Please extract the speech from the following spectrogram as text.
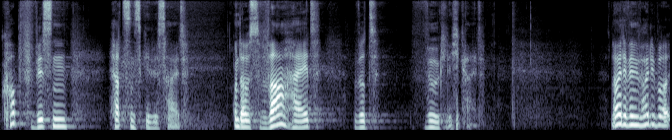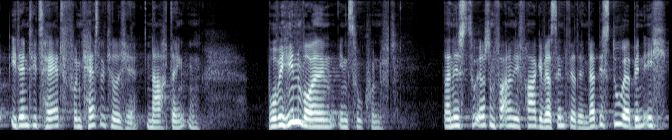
Kopfwissen Herzensgewissheit. Und aus Wahrheit wird Wirklichkeit. Leute, wenn wir heute über Identität von Kesselkirche nachdenken, wo wir hinwollen in Zukunft, dann ist zuerst und vor allem die Frage, wer sind wir denn? Wer bist du, wer bin ich?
